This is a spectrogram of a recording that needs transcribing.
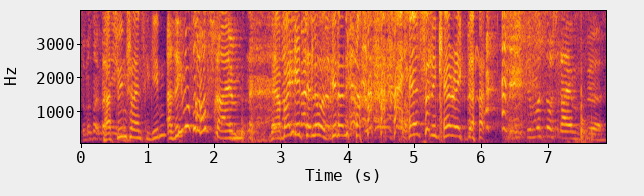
Du musst noch Hast du ihm schon eins gegeben? also ich muss noch was schreiben. Ja, wann geht's denn los? Geht doch nicht. er ist schon ein Charakter. Du musst noch schreiben für.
